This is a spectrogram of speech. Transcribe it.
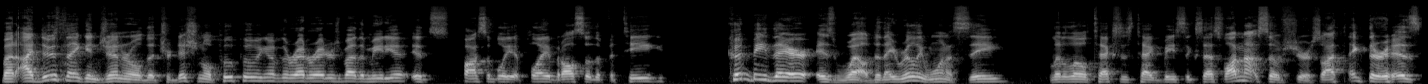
But I do think, in general, the traditional poo pooing of the Red Raiders by the media, it's possibly at play, but also the fatigue could be there as well. Do they really want to see little old Texas Tech be successful? I'm not so sure. So I think there is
